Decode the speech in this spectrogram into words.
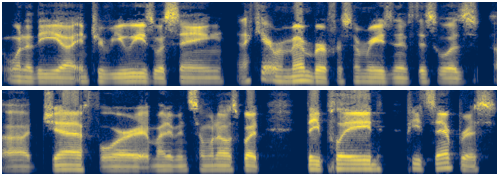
one of the uh, interviewees was saying, and I can't remember for some reason if this was Jeff or it might have been someone else, but they played Pete Sampras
